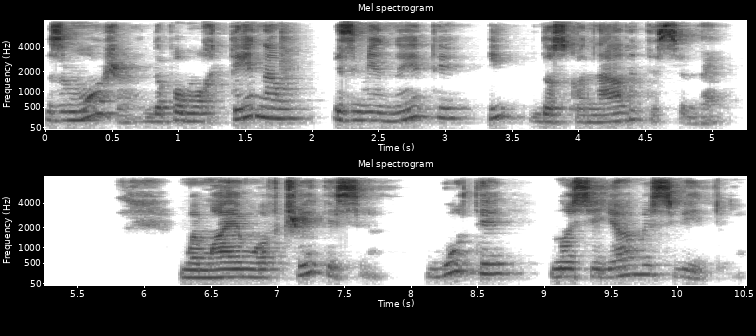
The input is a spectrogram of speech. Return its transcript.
зможе допомогти нам змінити і вдосконалити себе. Ми маємо вчитися бути носіями світла,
